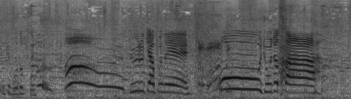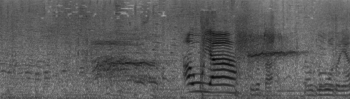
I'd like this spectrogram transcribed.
이렇게 못 없애. 드럽게 아프네. 오 조졌다 아우야 조졌다 이거 누구 오더냐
